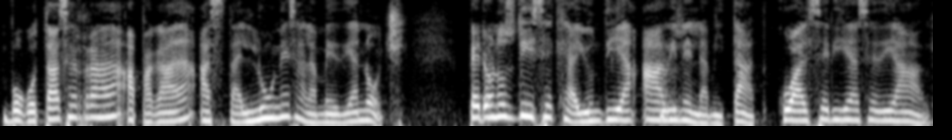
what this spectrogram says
Bogotá cerrada, apagada hasta el lunes a la medianoche, pero nos dice que hay un día hábil en la mitad. ¿Cuál sería ese día hábil?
